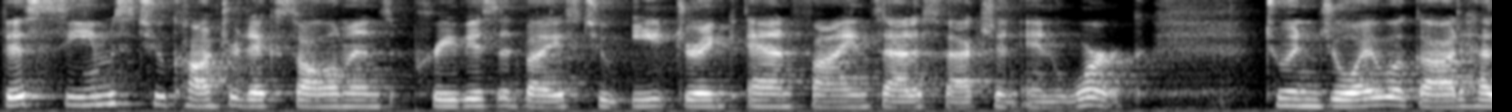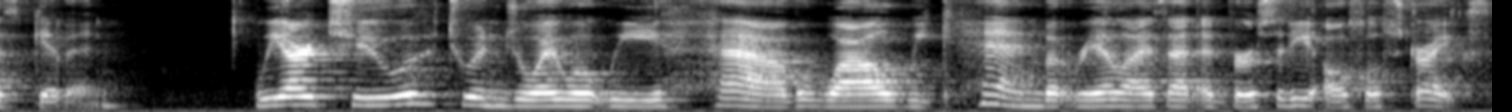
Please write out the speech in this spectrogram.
This seems to contradict Solomon's previous advice to eat, drink, and find satisfaction in work, to enjoy what God has given. We are to to enjoy what we have while we can, but realize that adversity also strikes.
